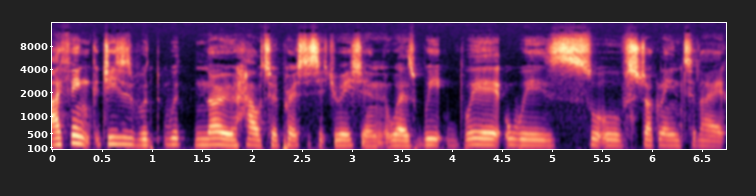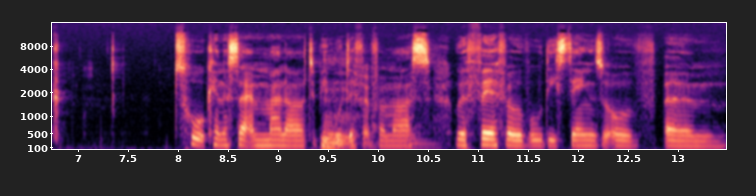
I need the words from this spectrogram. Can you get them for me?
I think Jesus would would know how to approach the situation, whereas we we're always sort of struggling to like talk in a certain manner to people Mm. different from us. We're fearful of all these things of um,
